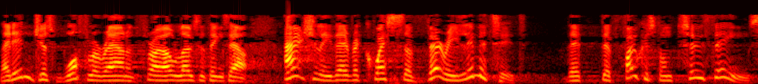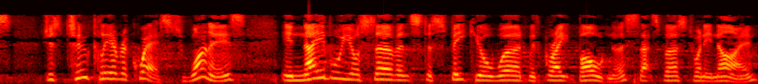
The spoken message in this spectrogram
They didn't just waffle around and throw loads of things out. Actually, their requests are very limited. They're, they're focused on two things. Just two clear requests. One is, enable your servants to speak your word with great boldness. That's verse 29.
